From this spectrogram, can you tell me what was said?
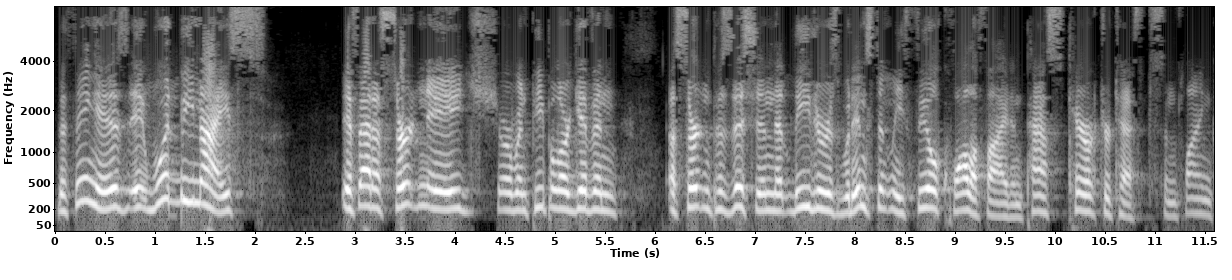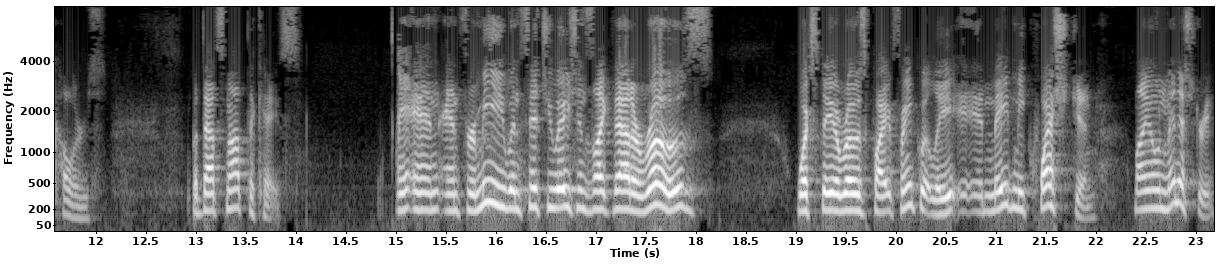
The thing is, it would be nice if at a certain age or when people are given a certain position that leaders would instantly feel qualified and pass character tests and flying colors. But that's not the case. And, and for me, when situations like that arose, which they arose quite frequently, it made me question my own ministry.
